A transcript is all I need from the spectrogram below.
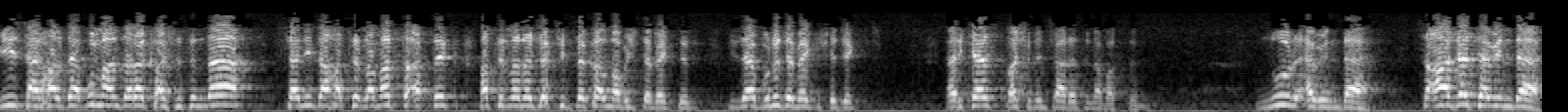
Biz herhalde bu manzara karşısında seni de hatırlamaksa artık hatırlanacak kimse kalmamış demektir. Bize bunu demek düşecektir. Herkes başının çaresine baksın. Nur evinde, saadet evinde,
